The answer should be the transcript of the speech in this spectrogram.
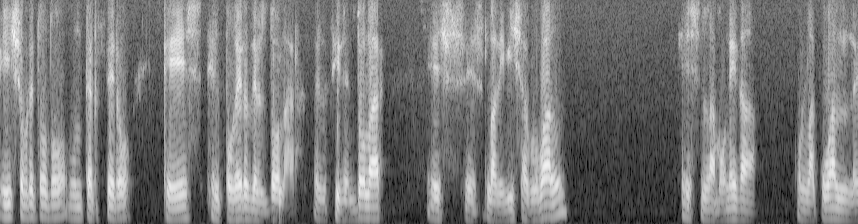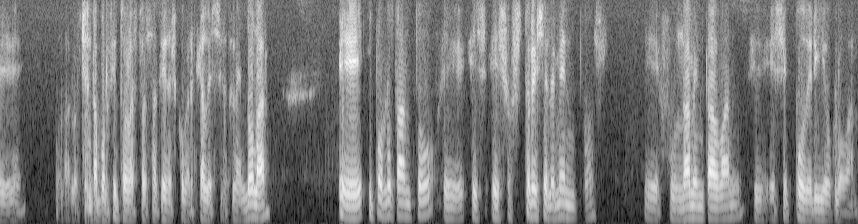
y sobre todo un tercero que es el poder del dólar. Es decir, el dólar es, la divisa global, es la moneda con la cual eh, el 80% de las transacciones comerciales se hacen en dólar, eh, y por lo tanto esos tres elementos fundamentaban ese poderío global.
